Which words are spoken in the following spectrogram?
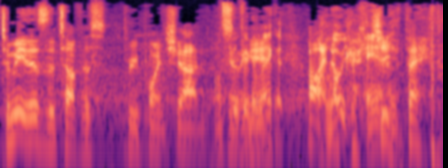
to me, this is the toughest three-point shot. Let's see in if the you can game. make it. Oh, I know you can. Gee, thanks.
